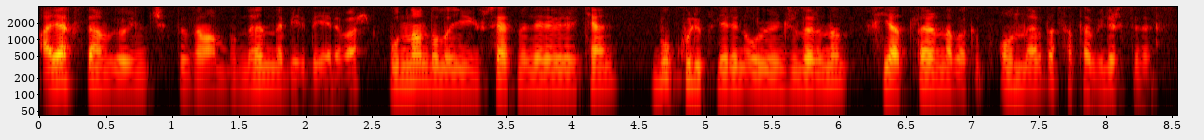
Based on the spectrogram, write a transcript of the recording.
Ajax'tan bir oyuncu çıktığı zaman bunların da bir değeri var. Bundan dolayı yükseltmeleri verirken bu kulüplerin oyuncularının fiyatlarına bakıp onları da satabilirsiniz.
